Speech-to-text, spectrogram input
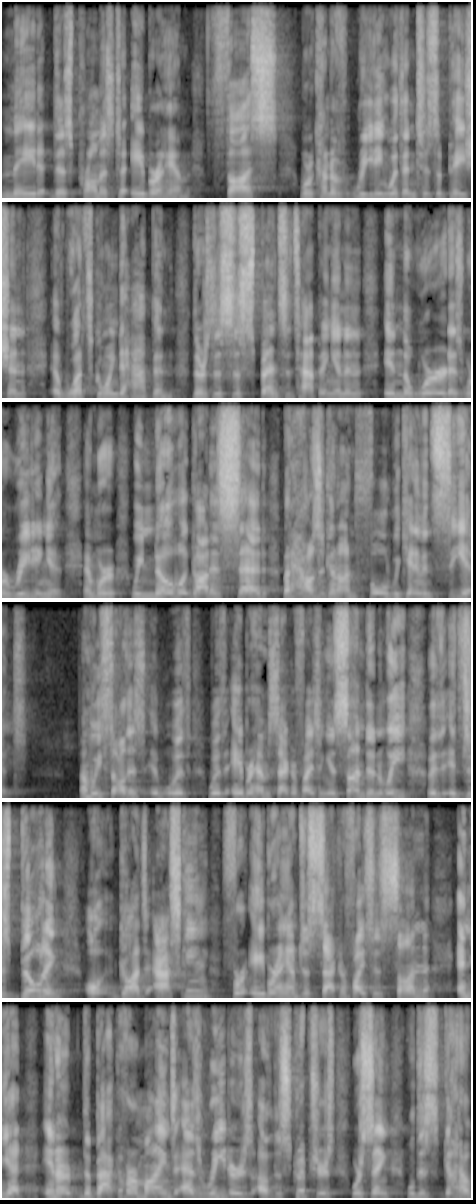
made this promise to Abraham. Thus, we're kind of reading with anticipation what's going to happen. There's this suspense that's happening in, in the Word as we're reading it. And we're, we know what God has said, but how's it going to unfold? We can't even see it. And we saw this with, with Abraham sacrificing his son, didn't we? It's just building. All, God's asking for Abraham to sacrifice his son, and yet in our, the back of our minds as readers of the scriptures, we're saying, well, this gotta,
